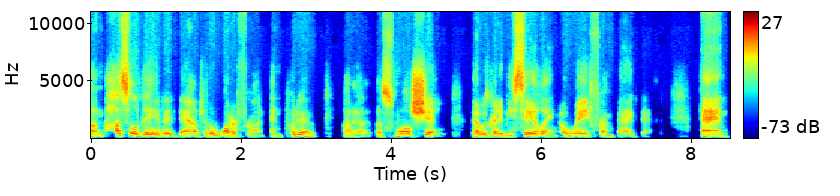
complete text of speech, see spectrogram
um, hustled David down to the waterfront and put him on a, a small ship that was going to be sailing away from Baghdad. And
